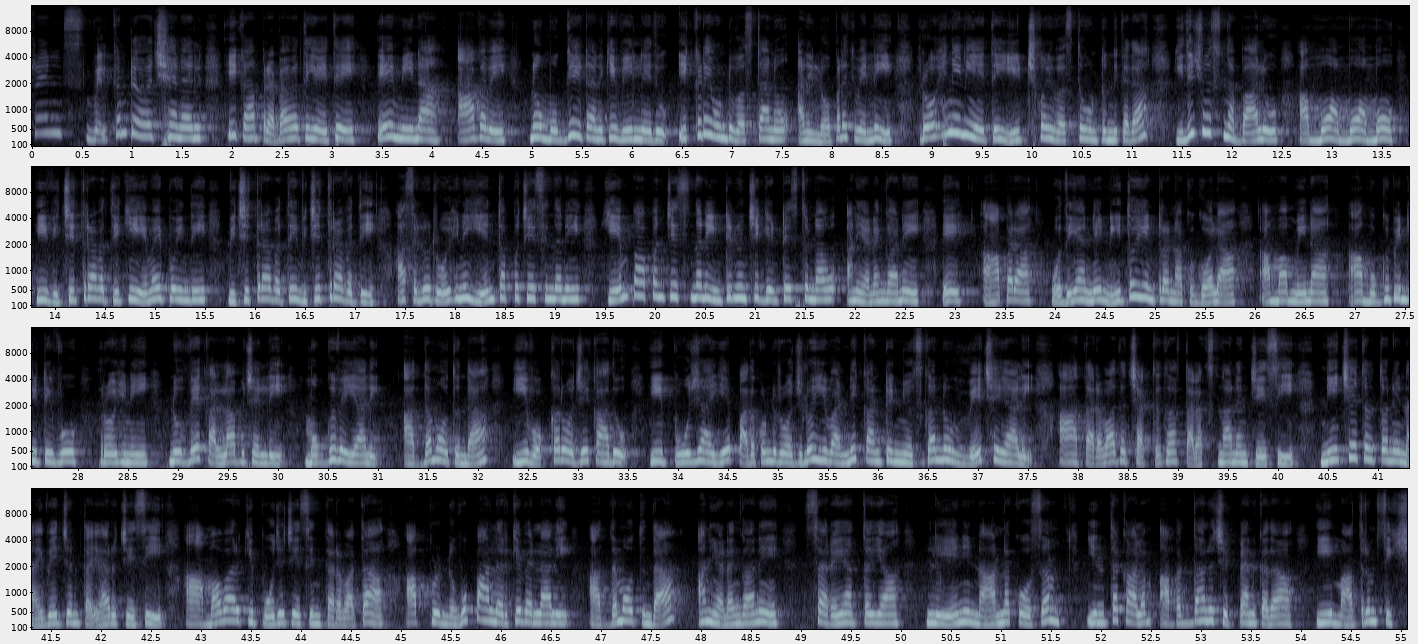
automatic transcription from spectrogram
Friends welcome to our channel ఇక ప్రభావతి అయితే ఏ మీనా ఆగవే నువ్వు ముగ్గేయటానికి వీల్లేదు ఇక్కడే ఉండి వస్తాను అని లోపలికి వెళ్ళి రోహిణిని అయితే ఈడ్చుకొని వస్తూ ఉంటుంది కదా. ఇది చూసిన బాలు అమ్మో అమ్మో అమ్మో ఈ విచిత్రావతికి ఏమైపోయింది? విచిత్రావతి విచిత్రావతి అసలు రోహిణి ఏం తప్పు చేసిందని ఏం పాపం చేసిందని ఇంటి నుంచి గెంటేస్తున్నావు? అని అనగానే ఏ ఆపరా ఉదయాన్నే నీతో ఏంట్రా నాకు గోల? అమ్మ మీనా ఆ ముగ్గు పిండిటివ్వు రోహిణి నువ్వే కల్లాపు చెల్లి ముగ్గు వేయాలి. అర్థమవుతుందా? ఈ ఒక్క రోజే కాదు ఈ పూజ అయ్యే పదకొండు రోజులు ఇవన్నీ కంటిన్యూస్గా నువ్వే చేయాలి. ఆ తర్వాత చక్కగా తలస్నానం చేసి నీ చేతులతోనే నైవేద్యం తయారు చేసి ఆ అమ్మవారికి పూజ చేసిన తర్వాత అప్పుడు నువ్వు పార్లర్కి వెళ్ళాలి. అర్థమవుతుందా? అని అనగానే సరే అత్తయ్య లేని నాన్న కోసం ఇంతకాలం అబద్ధాలు చెప్పాను కదా ఈ మాత్రం శిక్ష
